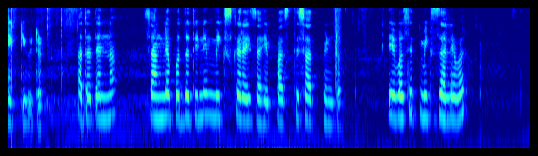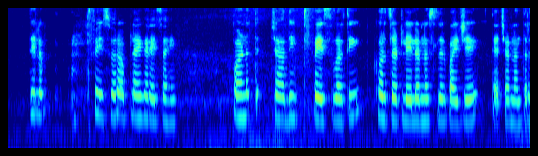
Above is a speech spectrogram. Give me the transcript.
ॲक्टिव्हिटर आता त्यांना चांगल्या पद्धतीने मिक्स करायचं आहे पाच ते सात मिनटं. व्यवस्थित मिक्स झाल्यावर त्याला फेसवर अप्लाय करायचं आहे. पण त्याच्या आधी फेसवरती खरचटलेलं नसलं पाहिजे. त्याच्यानंतर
